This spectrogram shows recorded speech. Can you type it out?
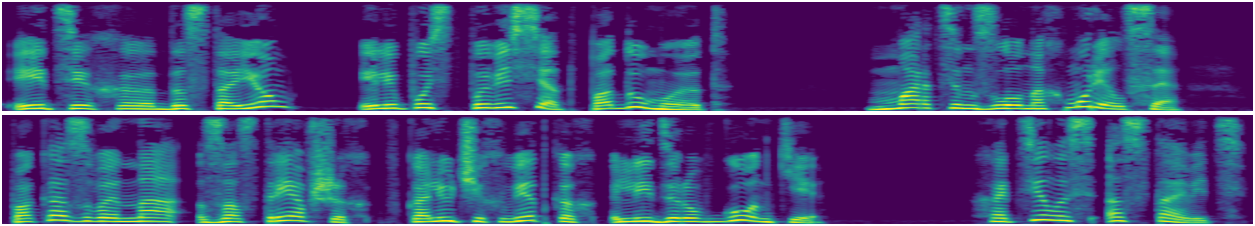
«Этих э, достаем или пусть повисят, подумают?» Мартин зло нахмурился, показывая на застрявших в колючих ветках лидеров гонки. Хотелось оставить.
